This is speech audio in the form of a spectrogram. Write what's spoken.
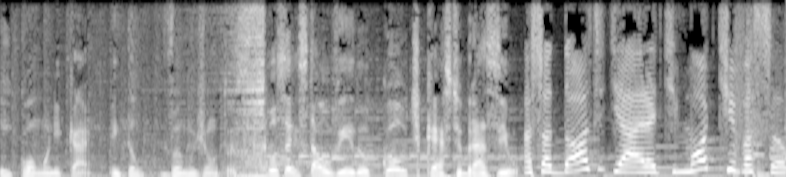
e comunicar. Então, vamos juntos. Você está ouvindo o Coachcast Brasil. A sua dose diária de motivação.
